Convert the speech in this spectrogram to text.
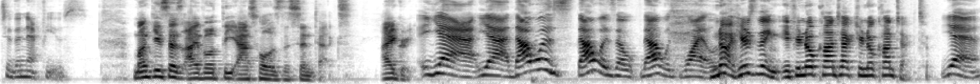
to the nephews Monkey says, "I vote the asshole is the syntax." I agree. yeah yeah that was that was a that was wild No, here's the thing: if you're no contact, you're no contact. yeah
